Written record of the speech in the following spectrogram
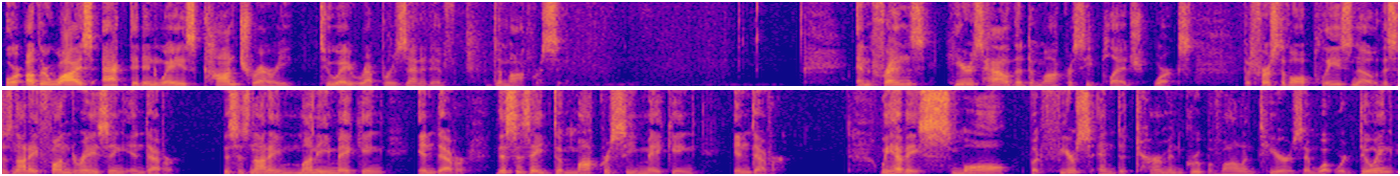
or otherwise acted in ways contrary to a representative democracy. And friends, here's how the Democracy Pledge works. But first of all, please know this is not a fundraising endeavor. This is not a money making endeavor. This is a democracy making endeavor. We have a small but fierce and determined group of volunteers, and what we're doing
